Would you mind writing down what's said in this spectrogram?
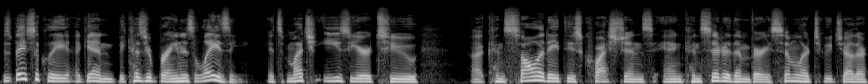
is basically, again, because your brain is lazy. It's much easier to uh, consolidate these questions and consider them very similar to each other.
